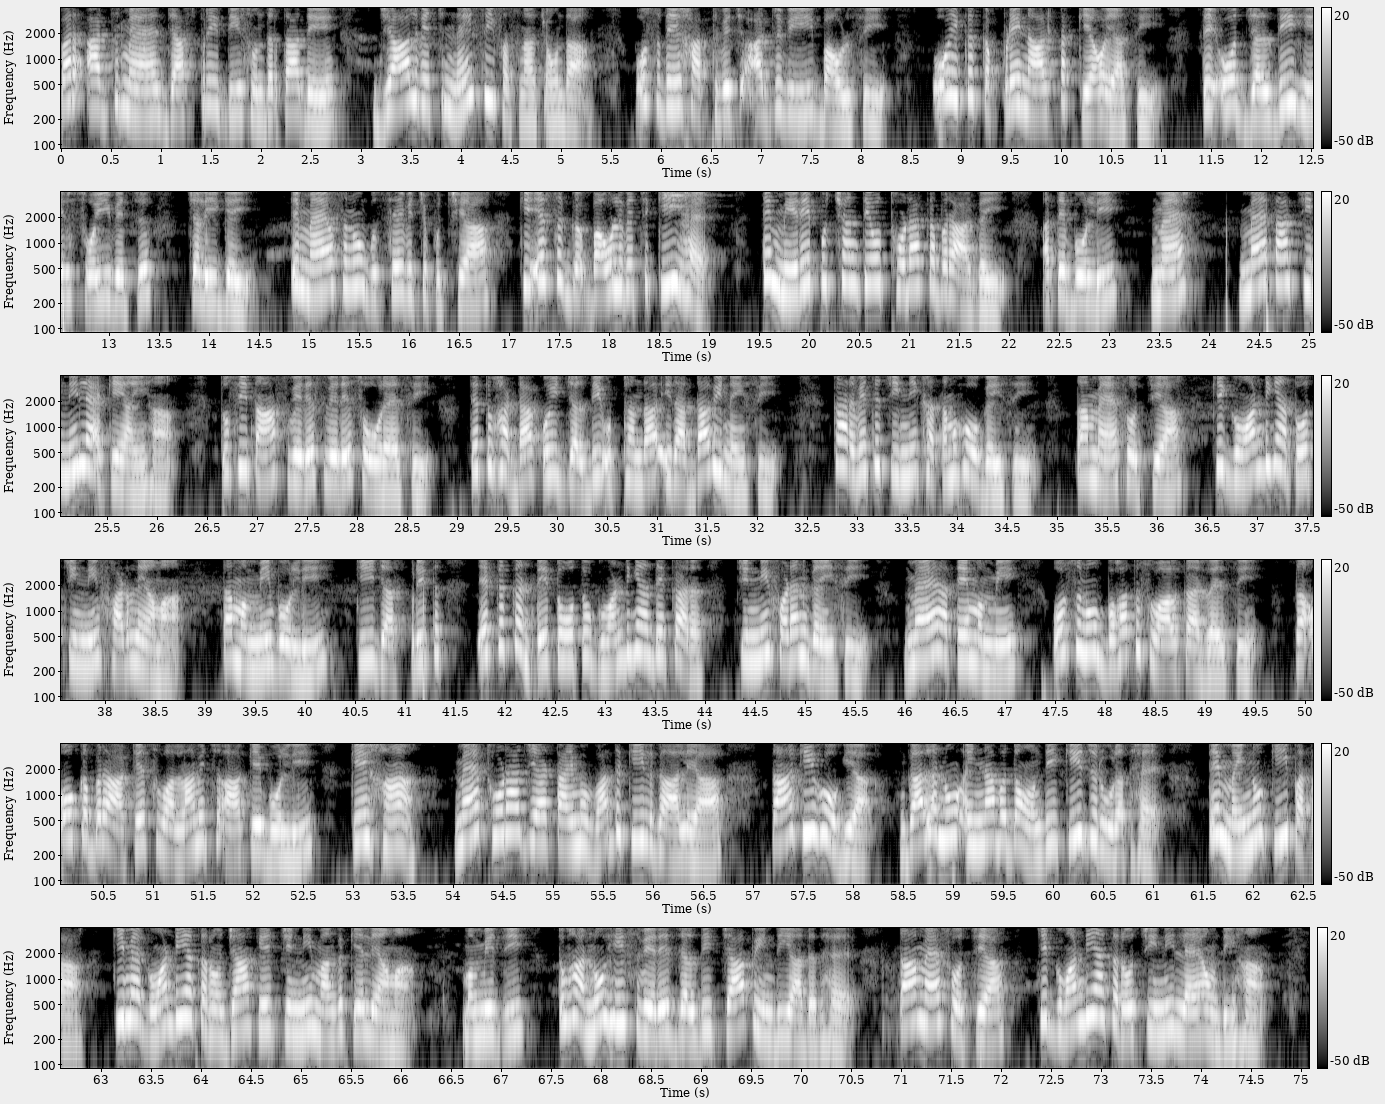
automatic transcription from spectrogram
ਪਰ ਅੱਜ ਮੈਂ ਜਸਪ੍ਰੀਤ ਦੀ ਸੁੰਦਰਤਾ ਦੇ ਜਾਲ ਵਿੱਚ ਨਹੀਂ ਸੀ ਫਸਣਾ ਚਾਹੁੰਦਾ। ਉਸ ਦੇ ਹੱਥ ਵਿੱਚ ਅੱਜ ਵੀ ਬਾਉਲ ਸੀ। ਉਹ ਇੱਕ ਕੱਪੜੇ ਨਾਲ ਢੱਕਿਆ ਹੋਇਆ ਸੀ ਤੇ ਉਹ ਜਲਦੀ ਹੀ ਰਸੋਈ ਵਿੱਚ ਚਲੀ ਗਈ। ਤੇ ਮੈਂ ਉਸਨੂੰ ਗੁੱਸੇ ਵਿੱਚ ਪੁੱਛਿਆ ਕਿ ਇਸ ਗ- ਬਾਊਲ ਵਿੱਚ ਕੀ ਹੈ? ਤੇ ਮੇਰੇ ਪੁੱਛਣ ਤੇ ਉਹ ਥੋੜ੍ਹਾ ਘਬਰਾ ਗਈ ਅਤੇ ਬੋਲੀ, ਮੈਂ ਮੈਂ ਤਾਂ ਚੀਨੀ ਲੈ ਕੇ ਆਈ ਹਾਂ। ਤੁਸੀਂ ਤਾਂ ਸਵੇਰੇ ਸਵੇਰੇ ਸੋ ਰਹੇ ਸੀ ਤੇ ਤੁਹਾਡਾ ਕੋਈ ਜਲਦੀ ਉੱਠਣ ਦਾ ਇਰਾਦਾ ਵੀ ਨਹੀਂ ਸੀ। ਘਰ ਵਿੱਚ ਚੀਨੀ ਖਤਮ ਹੋ ਗਈ ਸੀ। ਤਾਂ ਮੈਂ ਸੋਚਿਆ ਕਿ ਗੁਆਂਢੀਆਂ ਤੋਂ ਚੀਨੀ ਫੜ ਲਿਆਵਾਂ। ਤਾਂ ਮੰਮੀ ਬੋਲੀ, ਕਿ ਜਸਪ੍ਰੀਤ, ਇੱਕ ਘੰਟੇ ਤੋਂ ਤੂੰ ਗੁਆਂਢੀਆਂ ਦੇ ਘਰ ਚੀਨੀ ਫੜਨ ਗਈ ਸੀ। ਮੈਂ ਅਤੇ ਮੰਮੀ ਉਸ ਨੂੰ ਬਹੁਤ ਸਵਾਲ ਕਰ ਰਹੇ ਸੀ। ਤਾਂ ਉਹ ਘਬਰਾ ਕੇ ਸਵਾਲਾਂ ਵਿੱਚ ਆ ਕੇ ਬੋਲੀ ਕਿ ਹਾਂ, ਮੈਂ ਥੋੜ੍ਹਾ ਜਿਹਾ ਟਾਈਮ ਵੱਧ ਕੀ ਲਗਾ ਲਿਆ? ਤਾਂ ਕੀ ਹੋ ਗਿਆ? ਗੱਲ ਨੂੰ ਇੰਨਾ ਵਧਾਉਣ ਦੀ ਕੀ ਜ਼ਰੂਰਤ ਹੈ? ਤੇ ਮੈਨੂੰ ਕੀ ਪਤਾ ਕਿ ਮੈਂ ਗੁਆਂਢੀਆਂ ਘਰੋਂ ਜਾ ਕੇ ਚੀਨੀ ਮੰਗ ਕੇ ਲਿਆਵਾਂ? ਮੰਮੀ ਜੀ, ਤੁਹਾਨੂੰ ਹੀ ਸਵੇਰੇ ਜਲਦੀ ਚਾਹ ਪੀਣ ਦੀ ਆਦਤ ਹੈ। ਤਾਂ ਮੈਂ ਸੋਚਿਆ ਕਿ ਗੁਆਂਢੀਆਂ ਘਰੋਂ ਚੀਨੀ ਲੈ ਆਉਂਦੀ ਹਾਂ।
